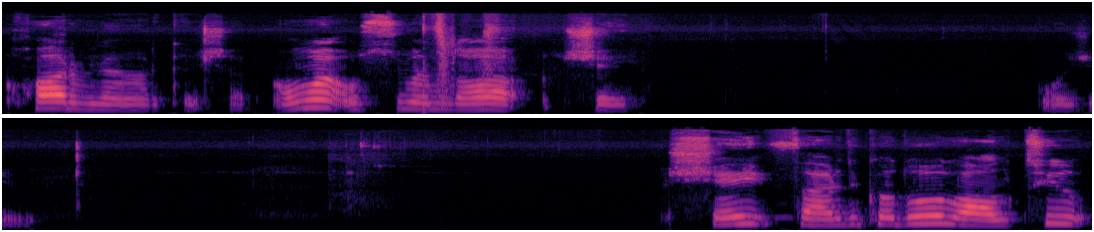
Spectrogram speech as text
Harbiden arkadaşlar. Ama Osman daha şey. Hocam. Şey Ferdi Kadıoğlu 6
